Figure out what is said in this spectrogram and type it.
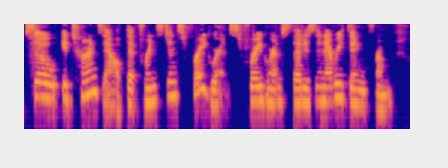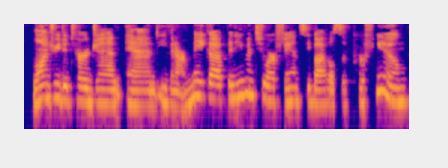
So it turns out that, for instance, fragrance, fragrance that is in everything from laundry detergent and even our makeup and even to our fancy bottles of perfume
